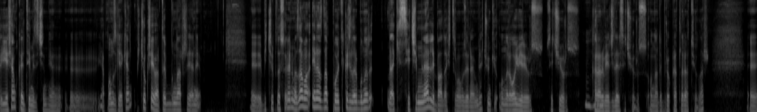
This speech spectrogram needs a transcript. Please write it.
e, yaşam kalitemiz için yani e, yapmamız gereken birçok şey var. Tabii bunlar yani e, bir çırpıda söylenemez ama en azından politikacıları bunları belki seçimlerle bağlaştırmamız önemli. Çünkü onlara oy veriyoruz, seçiyoruz. Hı hı. Karar vericileri seçiyoruz. Onlar da bürokratları atıyorlar. E,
